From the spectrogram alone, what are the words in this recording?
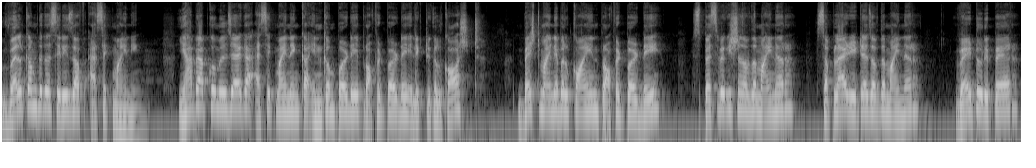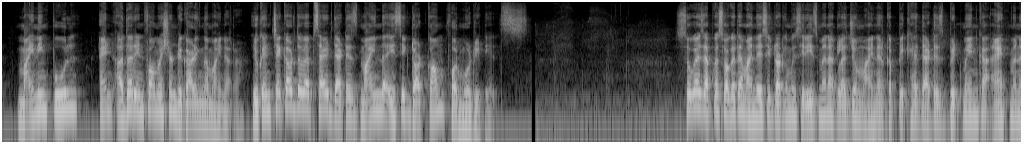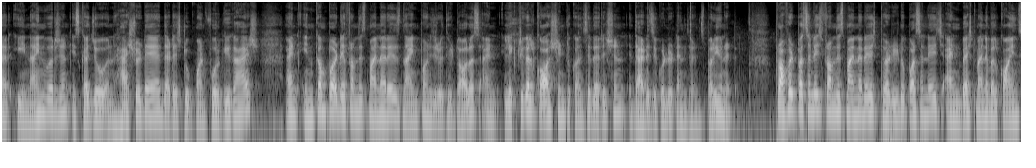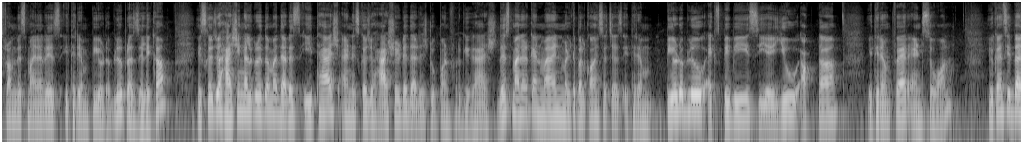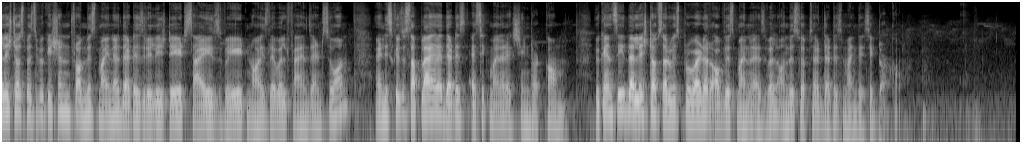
Welcome to the series of ASIC mining यहाँ पे आपको मिल जाएगा एसिक माइनिंग का income per day profit per day electrical cost best minable coin profit per day specification of the miner supply details of the miner where to repair mining pool and other information and other information regarding the miner. The website that is mine the ASIC dot com for more details. So so guys आपका स्वागत है mind ASIC dot com की series में। अगला जो miner का pick है that is Bitmain का एंट माइनर ई नाइन वर्जन इसका जो हैश रेट है that is two point four की का hash and income per day from this miner is nine point zero three dollars and electrical cost into consideration that is equal to ten cents per unit profit percentage from this miner is thirty two percentage and best mineable coins from this miner is Ethereum P O W plus जिलिका इसका जो hashing algorithm है that is eth hash and इसका जो hash rate है that is two point four की hash this miner can mine multiple coins such as Ethereum W X P B C A U octa Ethereum fair and so on You can see the list of specification from this miner that is release date, size, weight, noise level, fans and so on. And इसके जो supplier है that is asicminerexchange.com. You can see the list of service provider of this miner as well on this website that is mindasic.com.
